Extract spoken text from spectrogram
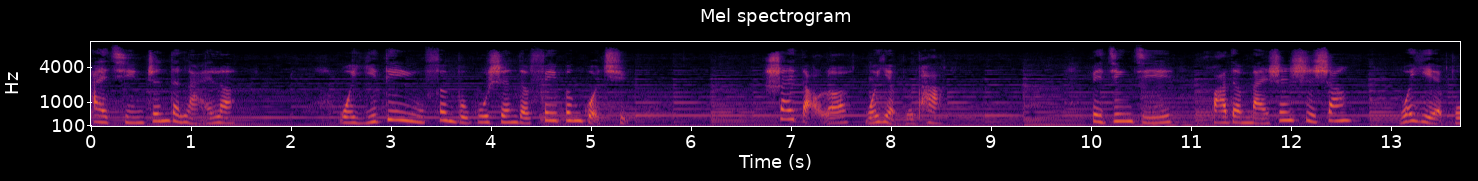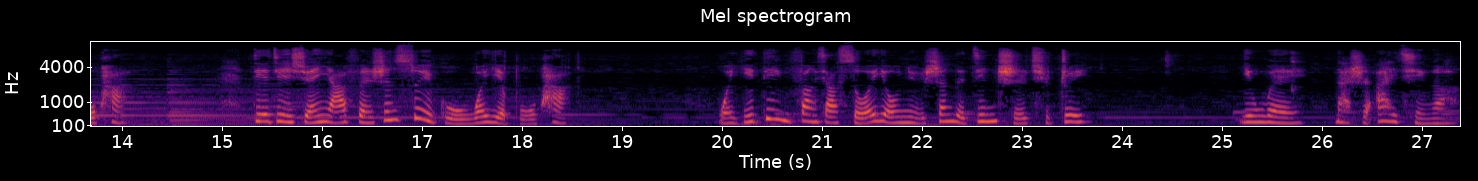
爱情真的来了，我一定奋不顾身地飞奔过去。摔倒了我也不怕，被荆棘划得满身是伤，我也不怕；跌进悬崖粉身碎骨，我也不怕。我一定放下所有女生的矜持去追，因为那是爱情啊，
